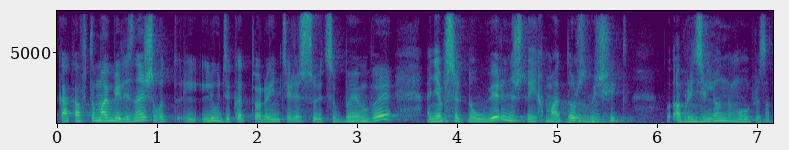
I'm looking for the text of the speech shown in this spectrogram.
Как автомобили. Знаешь, вот люди, которые интересуются BMW, они абсолютно уверены, что их мотор звучит определенным образом.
